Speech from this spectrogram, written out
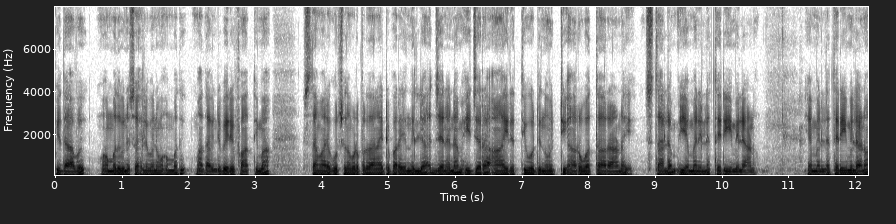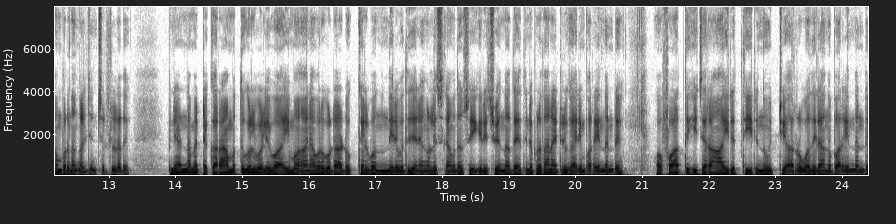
പിതാവ് Muhammad bin Sahl bin Muhammad മാതാവിന്റെ പേര് ഫാത്തിമ. ഉസ്താമാരെ കുറിച്ച് നമ്മൾ പ്രധാനമായിട്ട് പറയുന്നില്ല. ജനനം ഹിജറ ആയിരത്തി ഒരുന്നൂറ്റി അറുപത്താറാണ്. സ്ഥലം യമനിലെ തെരീമിലാണ്. യമനിലെ തെരീമിലാണ് അമ്പർന്നങ്ങൾ ജനിച്ചിട്ടുള്ളത്. പിന്നെ എണ്ണമറ്റ കറാമത്തുകൾ വെളിവായി മഹാനവറുകളുടെ അടുക്കൽ വന്ന് നിരവധി ജനങ്ങൾ ഇസ്ലാമതം സ്വീകരിച്ചു എന്ന് അദ്ദേഹത്തിന്റെ പ്രധാനമായിട്ടൊരു കാര്യം പറയുന്നുണ്ട്. വഫാത്ത് ഹിജറ ആയിരത്തി ഇരുന്നൂറ്റി അറുപതിലാന്ന് പറയുന്നുണ്ട്.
